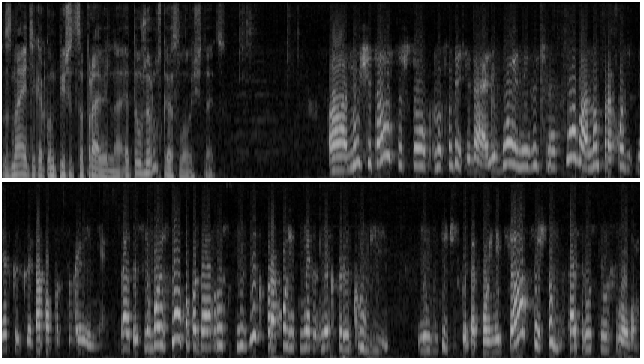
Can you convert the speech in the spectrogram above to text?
знаете, как он пишется правильно, это уже русское слово считается? А, ну, считается, что, ну, смотрите, да, любое иноязычное слово, оно проходит несколько этапов освоения. Да, то есть любое слово, попадая в русский язык, проходит не, некоторые круги лингвистической такой инициации, чтобы стать русским словом.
